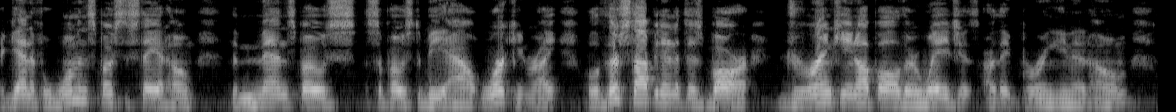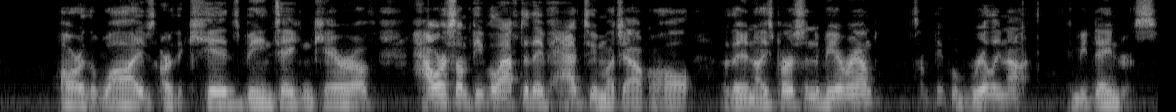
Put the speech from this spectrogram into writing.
Again, if a woman's supposed to stay at home, the men's supposed, supposed to be out working, right? Well, if they're stopping in at this bar, drinking up all their wages, are they bringing it home? Are the wives, are the kids being taken care of? How are some people after they've had too much alcohol? Are they a nice person to be around? Some people really not. It can be dangerous.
